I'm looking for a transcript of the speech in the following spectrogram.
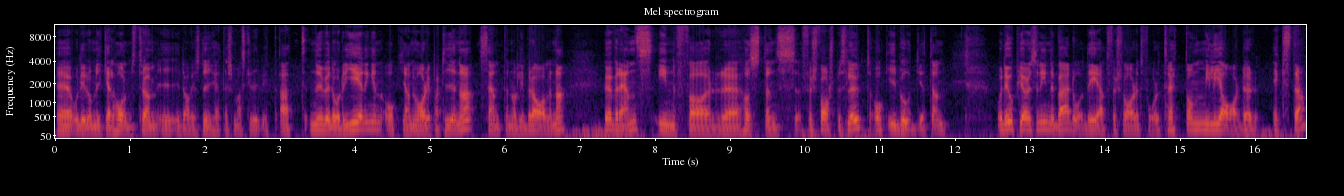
Eh, och det är då Mikael Holmström i, i Dagens Nyheter som har skrivit att nu är då regeringen och januaripartierna, Centern och Liberalerna, överens inför eh, höstens försvarsbeslut och i budgeten. Och det uppgörelsen innebär då det är att försvaret får 13 miljarder extra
